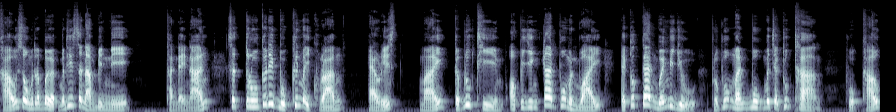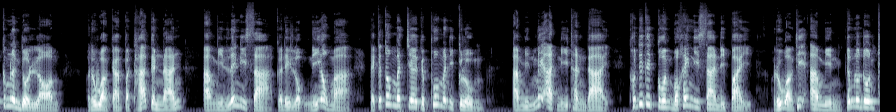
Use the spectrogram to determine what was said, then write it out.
เขาส่งระเบิดมาที่สนามบินนี้ ทันใดนั้นศัตรูก็ได้บุกขึ้นมาอีกครั้ง แฮร์ริส ไมค์กับลูกทีมออกไปยิงต้านพวกมันไว้ แต่ก็กั้นไว้ไม่อยู่ เพราะพวกมันบุกมาจากทุกทาง พวกเขากำลังโดนล้อม ระหว่างการปะทะกันนั้น อามินและนิซาก็ได้หลบหนีออกมา แต่ก็ต้องมาเจอกับพวกมันอีกกลุ่ม อามินไม่อาจหนีทันได้ เขาได้ตะโกนบอกให้นิซานหนีไป ระหว่างที่อามินกำลังโดนแค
